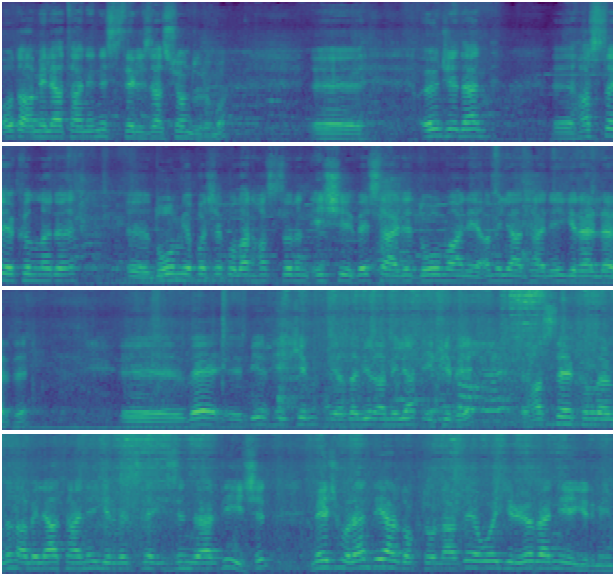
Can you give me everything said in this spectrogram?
O da ameliyathanenin sterilizasyon durumu. E, önceden e, hasta yakınları, e, doğum yapacak olan hastanın eşi vesaire doğumhaneye, ameliyathaneye girerlerdi. Ee, ve e, bir hekim ya da bir ameliyat ekibi e, hasta yakınlarının ameliyathaneye girmesine izin verdiği için mecburen diğer doktorlar da "E, o giriyor ben niye girmeyeyim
